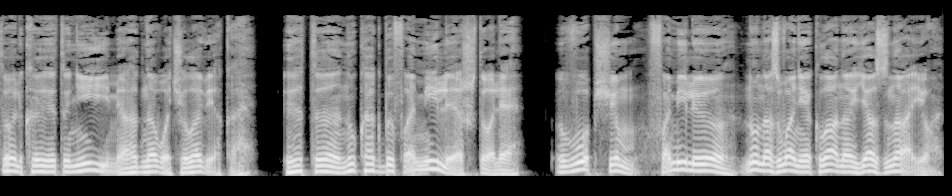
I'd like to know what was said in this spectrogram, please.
«Только это не имя одного человека. Это, ну, как бы фамилия, что ли. В общем, фамилию, ну, название клана я знаю,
